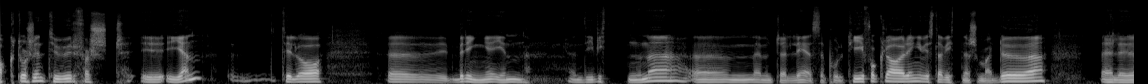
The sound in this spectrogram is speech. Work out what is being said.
aktor sin tur først igjen til å uh, bringe inn de vitnene, uh, eventuelt lese politiforklaringer hvis det er vitner som er døde, eller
